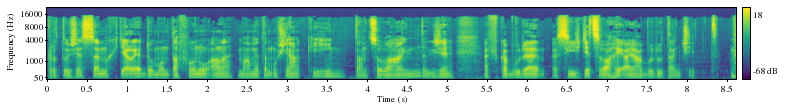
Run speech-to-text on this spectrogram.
Protože jsem chtěl jet do Montafonu, ale máme tam už nějaký tancování, takže Fka bude sjíždět svahy a já budu tančit.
